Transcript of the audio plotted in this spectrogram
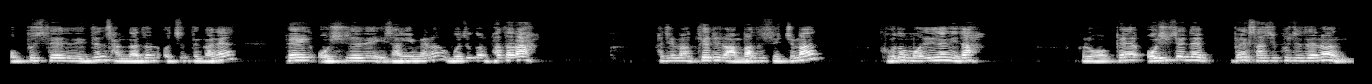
오피스텔이든 상가든 어쨌든 간에 150세대 이상이면은 무조건 받아라. 하지만 결의로 안 받을 수 있지만 그것도 뭐 1년이다. 그리고 150세대, 149세대는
